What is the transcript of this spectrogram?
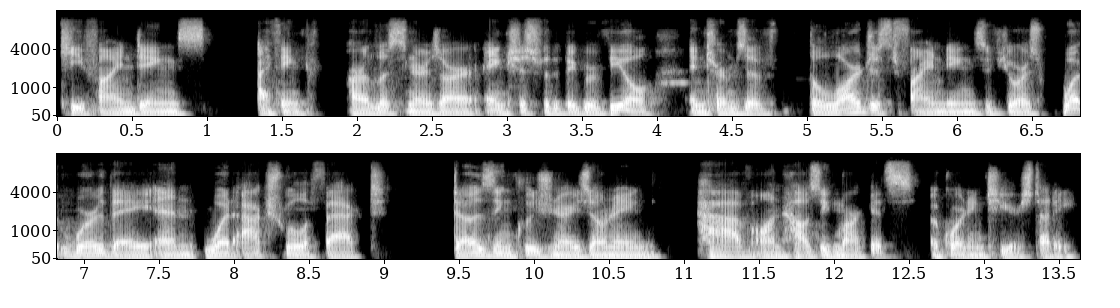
key findings I think our listeners are anxious for the big reveal in terms of the largest findings of yours. What were they and what actual effect does inclusionary zoning have on housing markets according to your study?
